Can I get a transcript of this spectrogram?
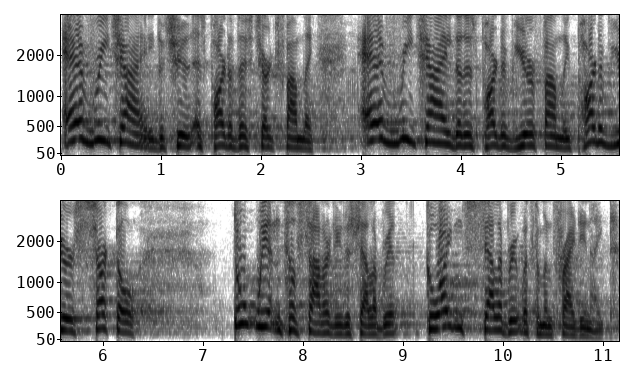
Every child that is part of this church family, every child that is part of your family, part of your circle, don't wait until Saturday to celebrate. Go out and celebrate with them on Friday night.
